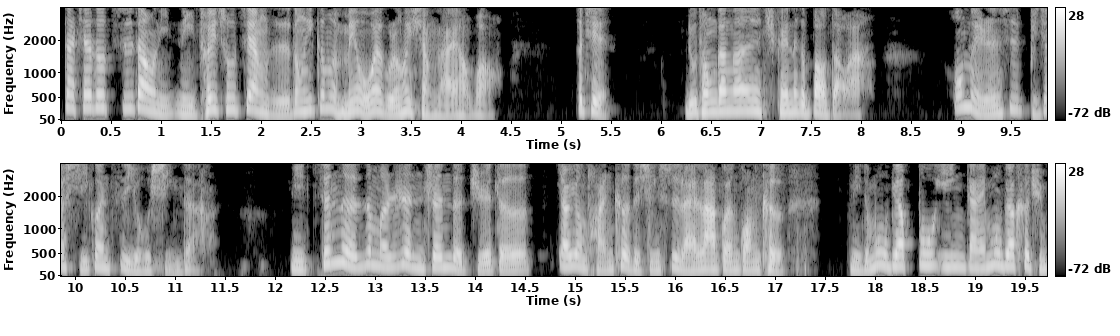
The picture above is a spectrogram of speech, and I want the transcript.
大家都知道你，你推出这样子的东西，根本没有外国人会想来，好不好？而且，如同刚刚 HK 那个报道啊，欧美人是比较习惯自由行的。你真的那么认真的觉得要用团客的形式来拉观光客？你的目标不应该，目标客群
